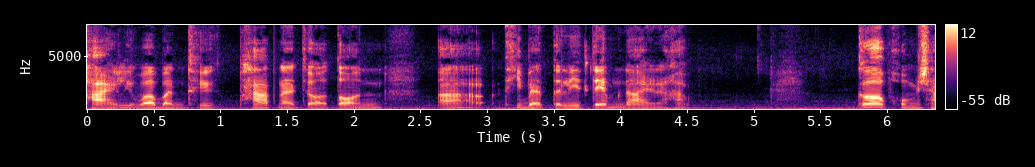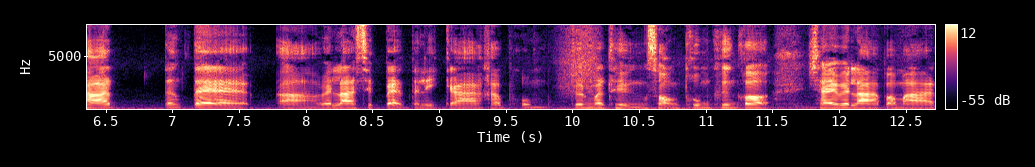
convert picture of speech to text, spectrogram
ถ่ายหรือว่าบันทึกภาพหน้าจอตอนอที่แบตเตอรี่เต็มได้นะครับ ก็ผมชาร์จ ตั้งแต่เวลา 18นาฬิกาครับผมจนมาถึง 2 ทุ่มครึ่งก็ใช้เวลาประมาณ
